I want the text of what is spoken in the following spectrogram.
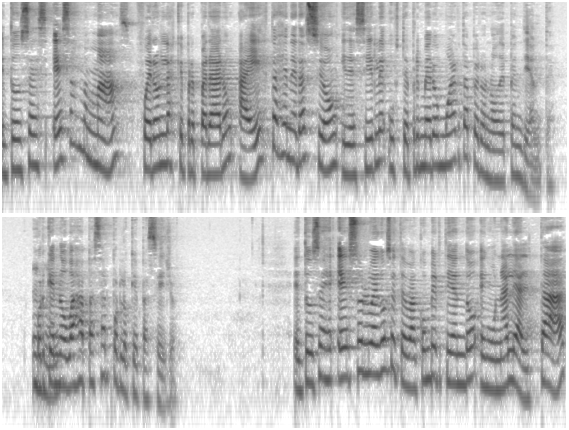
Entonces, esas mamás fueron las que prepararon a esta generación y decirle, usted primero muerta, pero no dependiente, porque no vas a pasar por lo que pasé yo. Entonces, eso luego se te va convirtiendo en una lealtad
